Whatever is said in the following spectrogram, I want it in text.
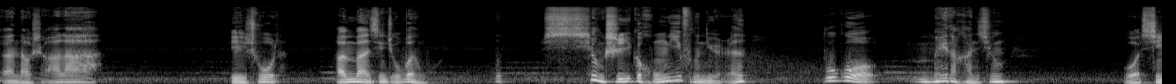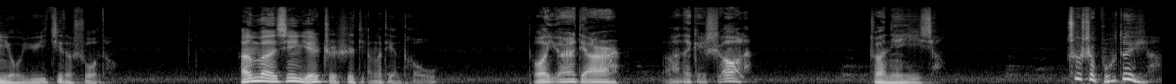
看到啥了？一出来，韩半仙就问我：“像是一个红衣服的女人，不过没大看清。”我心有余悸地说道。韩万新也只是点了点头，躲远点儿，把他给烧了。转念一想，这事不对呀，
